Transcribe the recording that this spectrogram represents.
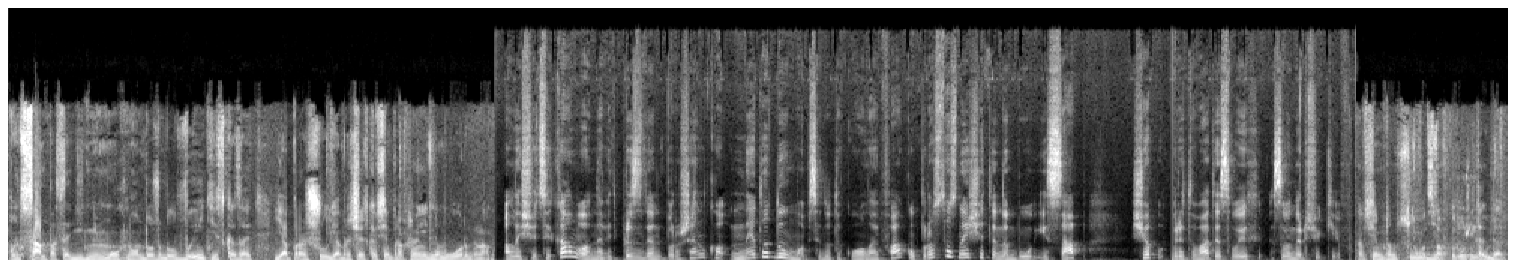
Он сам посадить не мог, но он должен был выйти и сказать, я прошу, я обращаюсь ко всем правоохранительным органам. Але що цікаво, навіть президент Порошенко не додумався до такого лайфхаку просто знищити набу і САП, щоб врятувати своїх свинарчуків. ко всем там судьям отставку и должен так быть? далее.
